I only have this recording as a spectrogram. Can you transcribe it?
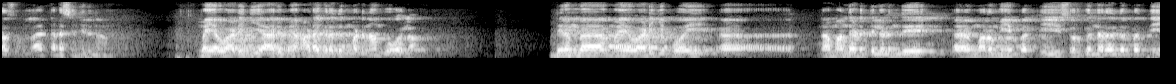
ரசூல்லா தடை செஞ்சிருந்தாங்க. மையவாடிக்கு யாருமே அடக்கிறதுக்கு மட்டும்தான் போகலாம். திரும்ப மையவாடிக்கு போய் நாம் நம்ம அந்த இடத்துல இருந்து மறுமையை பத்தி சொர்க்க நிறத்தை பத்தி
